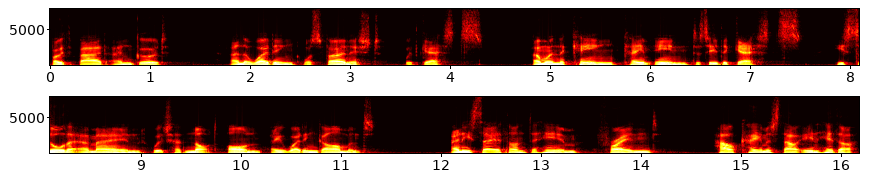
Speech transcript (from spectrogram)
both bad and good and the wedding was furnished with guests. And when the king came in to see the guests, he saw there a man which had not on a wedding garment. And he saith unto him, Friend, how camest thou in hither,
